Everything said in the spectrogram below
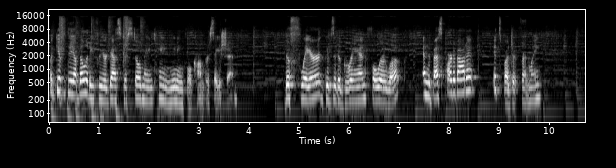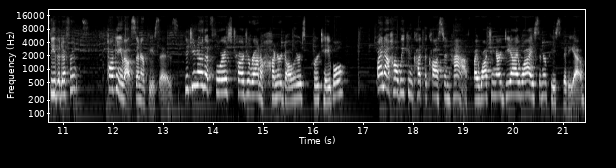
but give the ability for your guests to still maintain meaningful conversation. The flare gives it a grand, fuller look, and the best part about it, it's budget friendly. See the difference? Talking about centerpieces, did you know that florists charge around $100 per table? Find out how we can cut the cost in half by watching our DIY centerpiece video.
